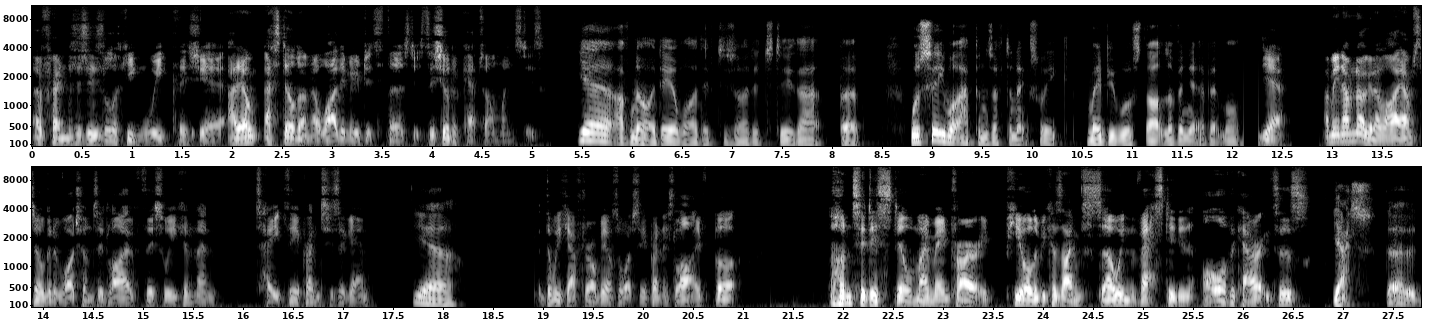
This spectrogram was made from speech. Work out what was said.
Apprentice is looking weak this year. I don't, I still don't know why they moved it to Thursdays. They should have kept it on Wednesdays. Yeah, I've no idea why they've decided to do that, but we'll see what happens after next week. Maybe we'll start loving it a bit more. Yeah, I mean, I'm not gonna lie, I'm still gonna watch Hunted live this week and then tape The Apprentice again. Yeah, The week after, I'll be able to watch The Apprentice live, but Hunted is still my main priority purely because I'm so invested in all the characters. yes, the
